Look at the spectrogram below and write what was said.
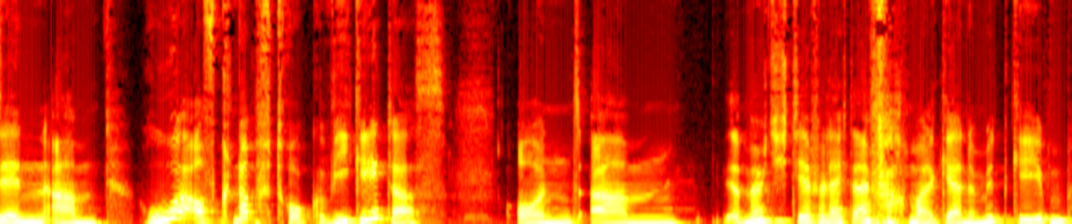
Denn ähm, Ruhe auf Knopfdruck, wie geht das? Und ähm, möchte ich dir vielleicht einfach mal gerne mitgeben,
